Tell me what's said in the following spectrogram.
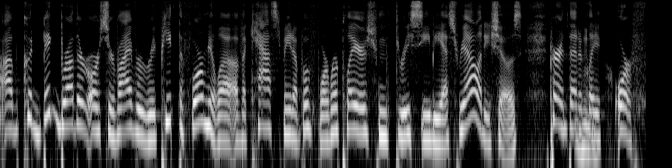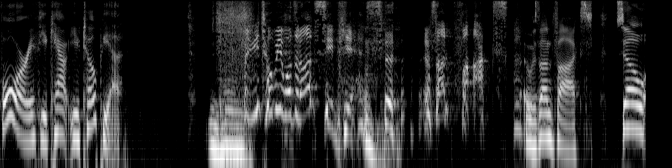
Uh, could Big Brother or Survivor repeat the formula of a cast made up of former players from the three CBS reality shows? Parenthetically, or four if you count Utopia. But you told me it wasn't on CBS. it was on Fox. It was on Fox. So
